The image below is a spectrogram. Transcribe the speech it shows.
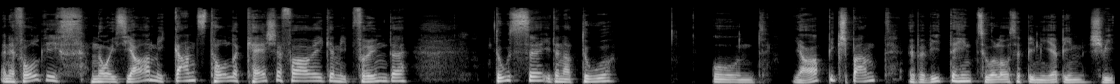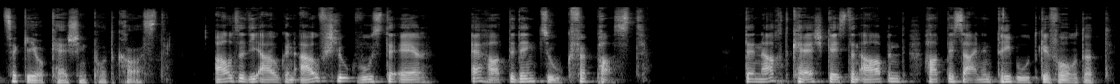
ein erfolgreiches neues Jahr mit ganz tollen Cash-Erfahrungen mit Freunden, draussen in der Natur und ja, bin gespannt, ob ihr weiterhin zuhören bei mir beim Schweizer Geocaching Podcast. Als er die Augen aufschlug, wusste er, er hatte den Zug verpasst. Der Nachtcache gestern Abend hatte seinen Tribut gefordert.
